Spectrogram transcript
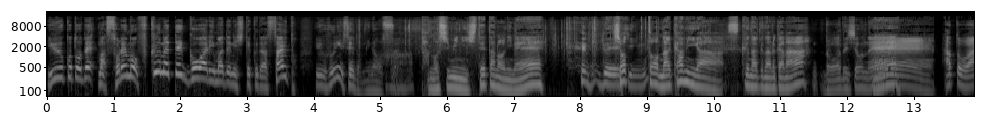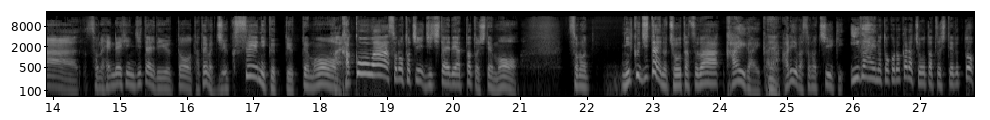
いうことで、まあ、それも含めて5割までにしてくださいというふうに制度を見直す。楽しみにしてたのにね。ちょっと中身が少なくなるかな。どうでしょうね。ねあとは、その返礼品自体で言うと、例えば熟成肉って言っても、はい、加工はその土地自治体でやったとしても、その肉自体の調達は海外から、あるいはその地域以外のところから調達してると、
